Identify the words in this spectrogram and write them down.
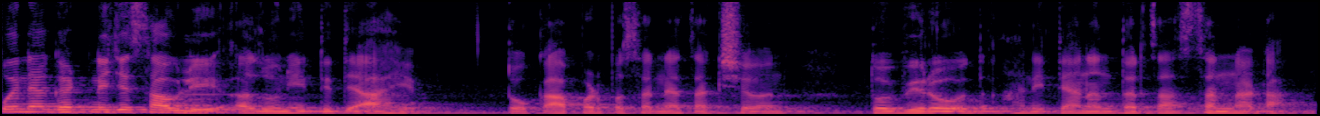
पण या घटनेची सावली अजूनही तिथे आहे. तो कापड पसरण्याचा क्षण तो विरोध आणि त्यानंतरचा सन्नाटा.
